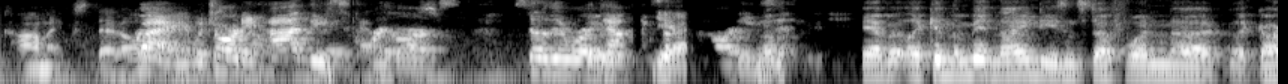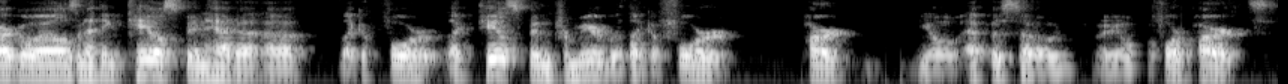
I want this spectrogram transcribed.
comics that all Right, which already had these story arcs. So there were Yeah, adapting yeah. something that already No, existed. yeah, but like in the mid '90s and stuff, when uh, like Gargoyles and I think TaleSpin had a, a like a four like TaleSpin premiered with like a four part you know episode, you know four parts,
